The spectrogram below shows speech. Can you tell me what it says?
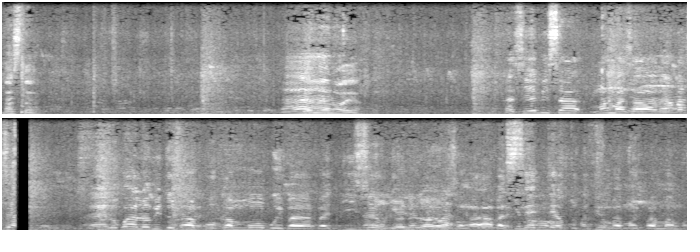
Master. Ah. Demi ono ya. Kasi yebisa mama za wana. Eh, lokola lobi toza na programme moko boye ba 10 heures lionel oyo ozonga awa ba 7 heures tokotumba moi pa mama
